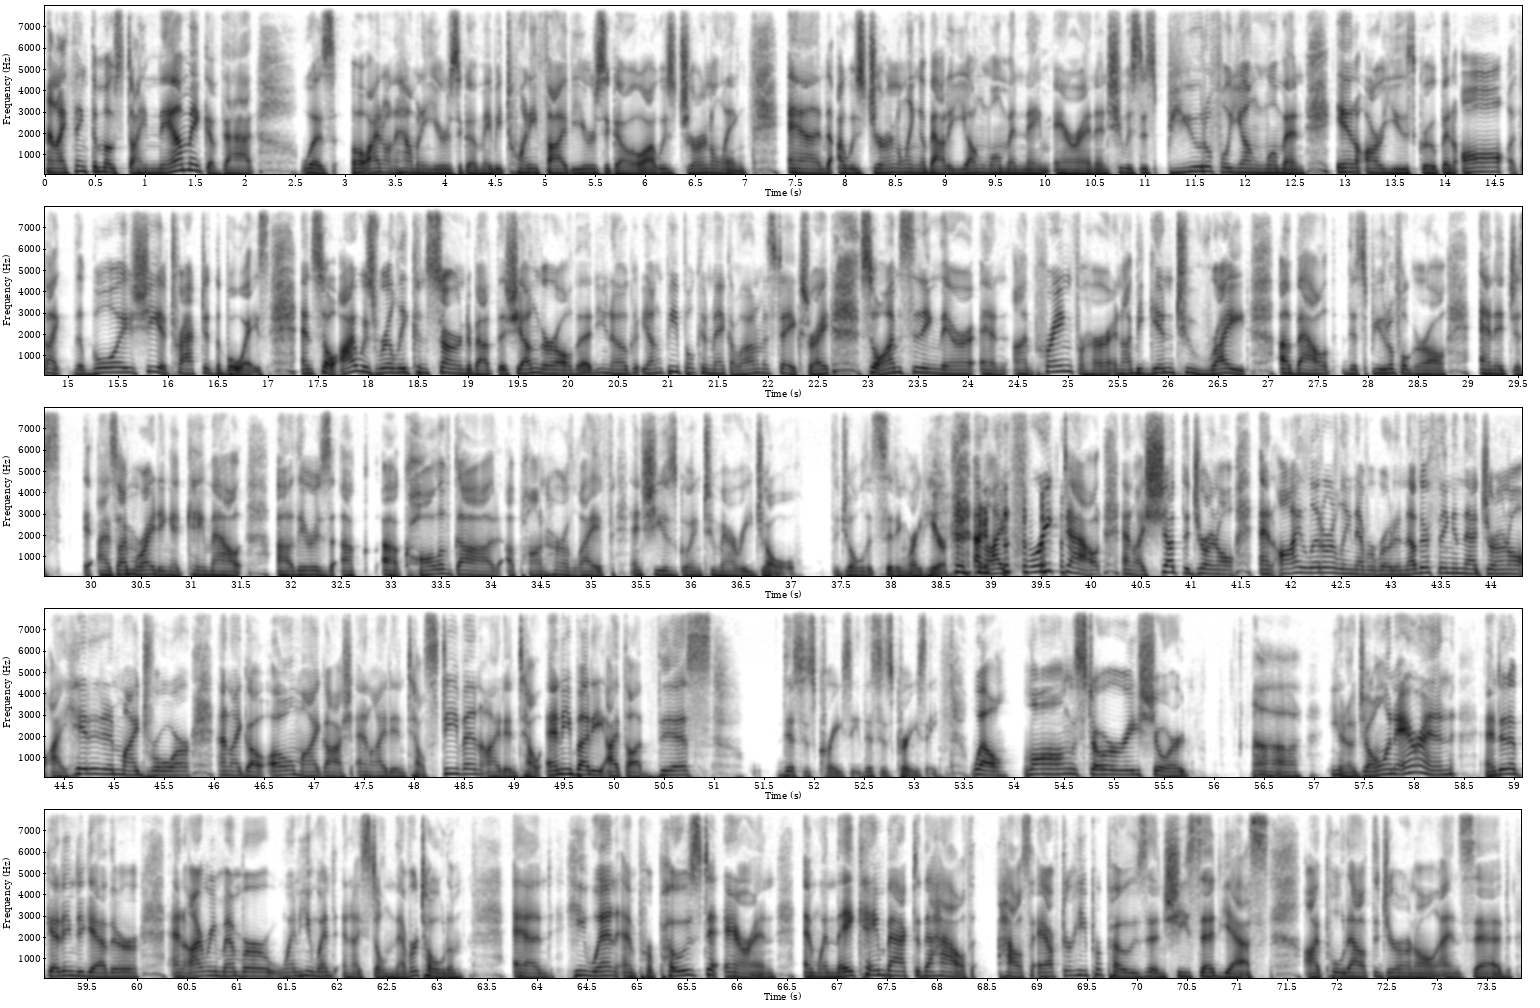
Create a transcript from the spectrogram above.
And I think the most dynamic of that was, oh, I don't know how many years ago, maybe 25 years ago, I was journaling and I was journaling about a young woman named Erin. And she was this beautiful young woman in our youth group. And all like the boys, she attracted the boys. And so I was really concerned about this young girl that, you know, young people can make a lot of mistakes, right? So I'm sitting there and I'm praying for her and I begin to write about this beautiful girl. And it just, as I'm writing it came out, uh, there is a, a call of God upon her life, and she is going to marry Joel the Joel that's sitting right here. And I freaked out and I shut the journal and I literally never wrote another thing in that journal. I hid it in my drawer and I go, oh my gosh. And I didn't tell Stephen, I didn't tell anybody. I thought this. This is crazy. This is crazy. Well, long story short, uh, you know, Joel and Erin ended up getting together. And I remember when he went, and I still never told him, and he went and proposed to Erin. And when they came back to the house, house after he proposed and she said yes, I pulled out the journal and said,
